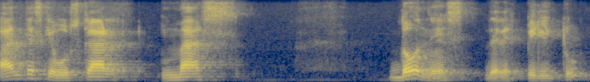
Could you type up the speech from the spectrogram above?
antes que buscar más dones del Espíritu,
